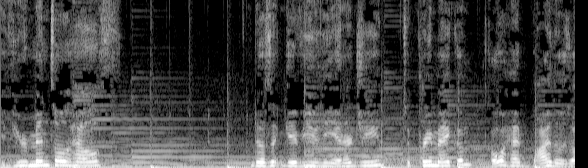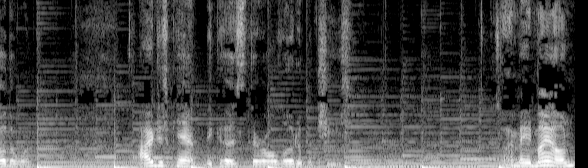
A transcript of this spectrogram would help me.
If your mental health doesn't give you the energy to pre-make them, go ahead, buy those other ones. I just can't because they're all loaded with cheese. So I made my own.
